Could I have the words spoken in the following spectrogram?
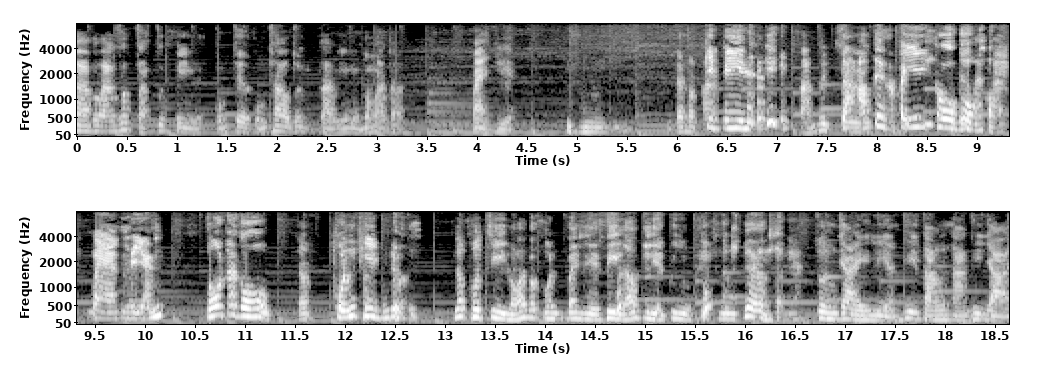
มาประมาณสักสามสิบปีเนี่ยผมเจอผมเช่าจนหลังนี้ผมประมาณสักแปดเหรียญแต่สภาพกี่ปีนะสามสิบสามสิบปีโกแปดเหรียญโทษนะโกจะพ้นทินด้วยแล้วคนสี่ร้อยกว่าคนไปเหรียญสี่แล้วเหรียญไปอยู่ส่วนใหญ่เหรียญที่ตามงานที่ยาย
